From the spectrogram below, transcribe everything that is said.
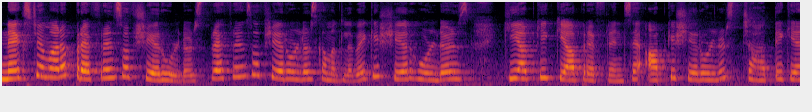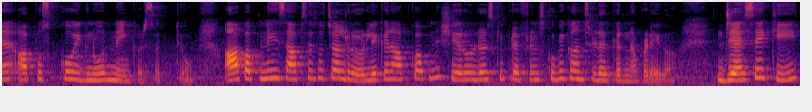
नेक्स्ट है हमारा preference of shareholders preference of shareholders का मतलब है कि शेयर होल्डर्स की आपकी क्या प्रेफरेंस है? आपके शेयर होल्डर्स चाहते क्या हैं? आप उसको इग्नोर नहीं कर सकते हो। आप अपने हिसाब से तो चल रहे हो, लेकिन आपको अपने शेयर होल्डर्स की प्रेफरेंस को भी कंसिडर करना पड़ेगा। जैसे कि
